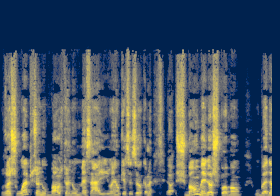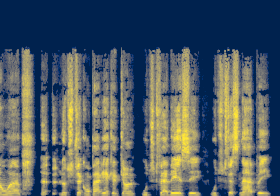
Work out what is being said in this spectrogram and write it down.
reçoit, puis c'est un autre base, c'est un autre message. Voyons que c'est ça. Comment, ah, je suis bon, mais là, je suis pas bon. Ou ben donc, euh, euh, là, tu te fais comparer à quelqu'un, ou tu te fais abaisser, ou tu te fais snapper.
